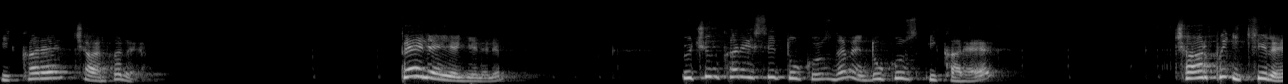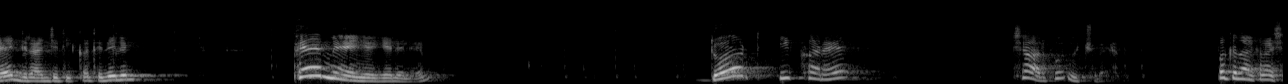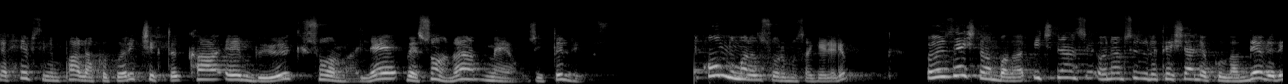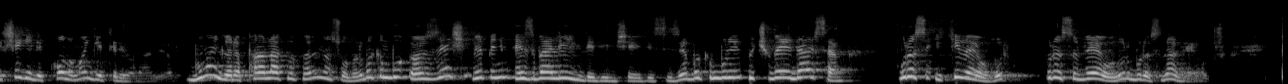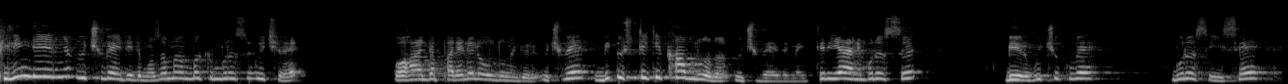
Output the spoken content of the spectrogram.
i kare çarpı r. PL'ye gelelim. 3'ün karesi 9 değil mi? 9 i kare çarpı 2r dirence dikkat edelim. PM'ye gelelim. 4 i kare çarpı 3r. Bakın arkadaşlar hepsinin parlaklıkları çıktı. K en büyük, sonra L ve sonra M olacaktır diyoruz. 10 numaralı sorumuza gelelim. Özdeş lambalar içten önemsiz üreteçlerle kullanılan devrede şekillik konuma getiriyorlar diyor. Buna göre parlaklıkları nasıl olur? Bakın bu özdeş ve benim ezberleyin dediğim şeydi size. Bakın buraya 3V dersem burası 2V olur, burası V olur, burası da V olur. Pilin değerine 3V dedim. O zaman bakın burası 3V. O halde paralel olduğuna göre 3V. Bir üstteki kablo da 3V demektir. Yani burası 1,5V. Burası ise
